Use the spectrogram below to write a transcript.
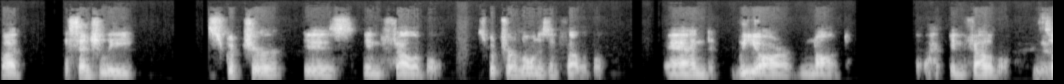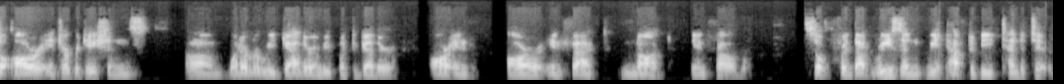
but essentially scripture is infallible. Scripture alone is infallible. And we are not infallible. Yeah. so our interpretations um, whatever we gather and we put together are in are in fact not infallible. So for that reason we have to be tentative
